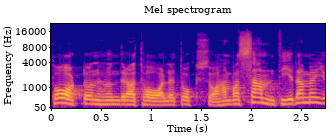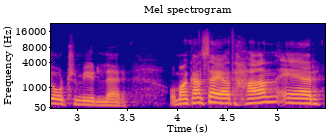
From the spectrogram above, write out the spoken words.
på 1800-talet också. Han var samtida med George Müller och man kan säga att han är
